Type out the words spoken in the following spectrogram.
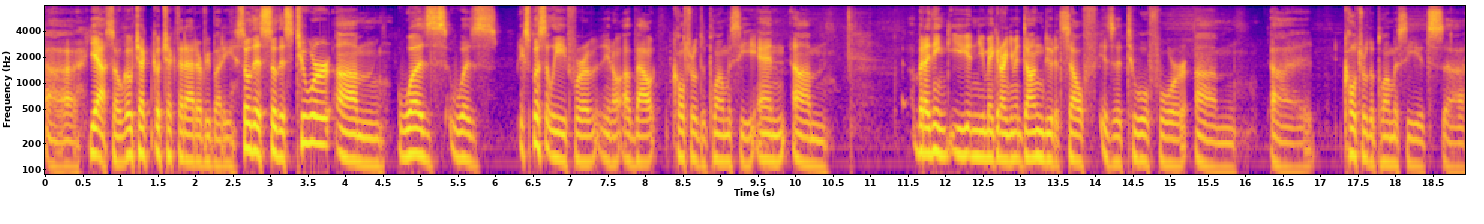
uh, yeah, so go check go check that out, everybody. So this so this tour um, was was explicitly for you know about cultural diplomacy and. Um, but I think you, and you make an argument. Dangdut itself is a tool for um, uh, cultural diplomacy. It's uh,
